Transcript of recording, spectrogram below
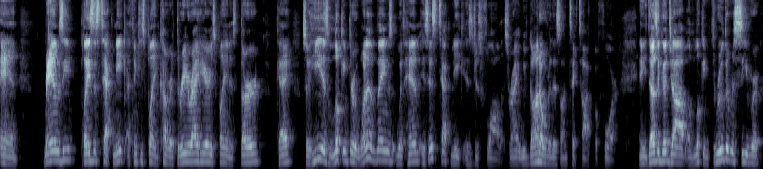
And Ramsey plays his technique. I think he's playing cover three right here. He's playing his third. Okay. So he is looking through. One of the things with him is his technique is just flawless, right? We've gone over this on TikTok before. And he does a good job of looking through the receiver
